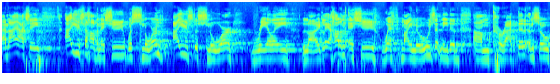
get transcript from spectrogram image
And I actually, I used to have an issue with snoring. I used to snore really loudly. I had an issue with my nose that needed um, corrected, and so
